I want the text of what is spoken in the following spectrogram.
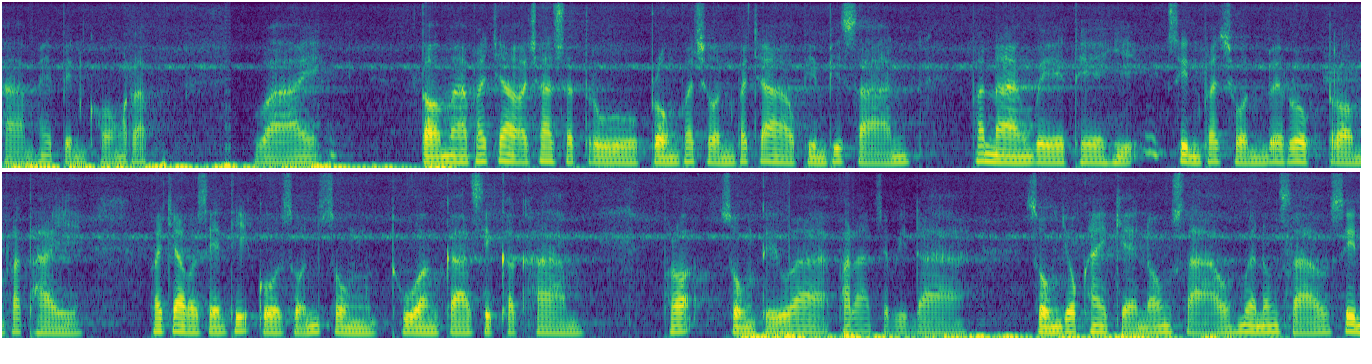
คามให้เป็นของรับ ไว้ ต่อมาพระเจ้าอาชาติศัตรูปรงพระชนพระเจ้าพิมพิสาร พระนางเวเทหิ สิ้นพระชนด้วยโรคตรอมพระไทย พระเจ้าประสิทธิโกศลทรงทวงกาสิกคาม เพราะทรงถือว่าพระราชบิดาทรงยกให้แก่น้องสาว เมื่อน้องสาวสิ้น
